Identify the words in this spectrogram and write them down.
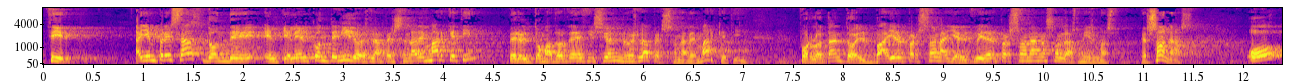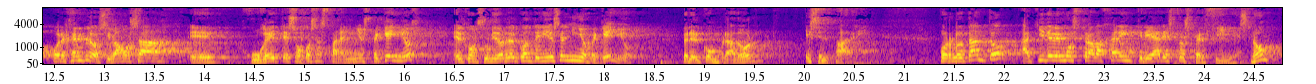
Es decir, hay empresas donde el que lee el contenido es la persona de marketing, pero el tomador de decisión no es la persona de marketing. Por lo tanto, el buyer persona y el reader persona no son las mismas personas. O, por ejemplo, si vamos a eh, juguetes o cosas para niños pequeños, el consumidor del contenido es el niño pequeño, pero el comprador es el padre. Por lo tanto, aquí debemos trabajar en crear estos perfiles, ¿no?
